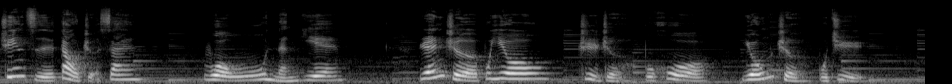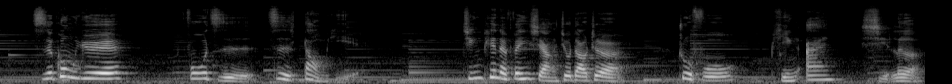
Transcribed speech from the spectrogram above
君子道者三，我无能焉。仁者不忧。”智者不惑，勇者不惧。子贡曰：“夫子自道也。”今天的分享就到这儿，祝福平安喜乐。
